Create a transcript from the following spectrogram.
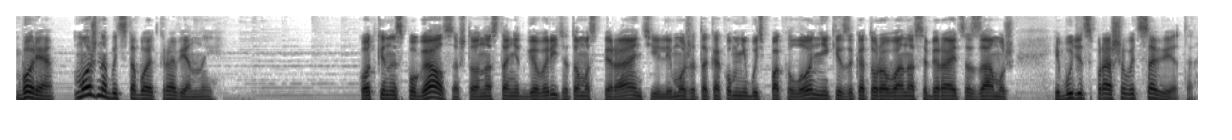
«Боря, можно быть с тобой откровенной?» Коткин испугался, что она станет говорить о том аспиранте или, может, о каком-нибудь поклоннике, за которого она собирается замуж, и будет спрашивать совета.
